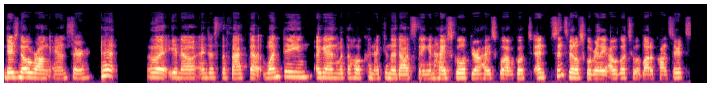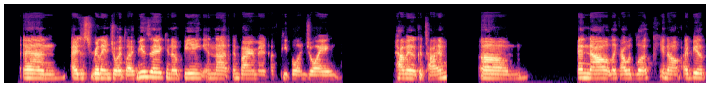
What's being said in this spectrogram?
there's no wrong answer. but, you know, and just the fact that one thing again with the whole connecting the dots thing in high school, throughout high school, I would go to, and since middle school really, I would go to a lot of concerts and I just really enjoyed live music, you know, being in that environment of people enjoying having a good time. Um, and now like I would look, you know, I'd be a,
